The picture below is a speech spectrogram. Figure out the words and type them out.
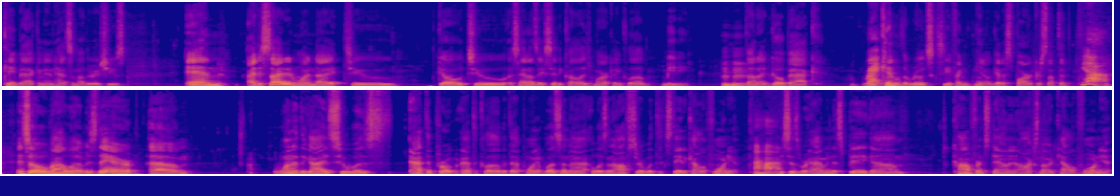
came back and then had some other issues, and I decided one night to go to a San Jose City College Marketing Club meeting. Thought I'd go back, Mm-hmm. Right. kindle the roots, see if I can you know get a spark or something. Yeah. And so while I was there, um, one of the guys who was at the program at the club at that point was an uh, was an officer with the state of California. Uh huh. He says we're having this big um, conference down in Oxnard, California.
